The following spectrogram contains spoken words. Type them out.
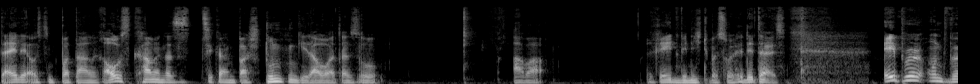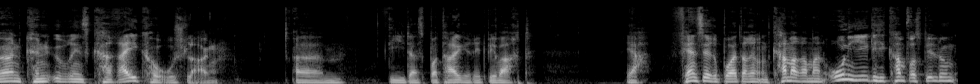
Teile aus dem Portal rauskamen, das ist circa ein paar Stunden gedauert, also, aber reden wir nicht über solche Details. April und Vern können übrigens Karai K.O. schlagen. Ähm, die das Portalgerät bewacht. Ja, Fernsehreporterin und Kameramann ohne jegliche Kampfausbildung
